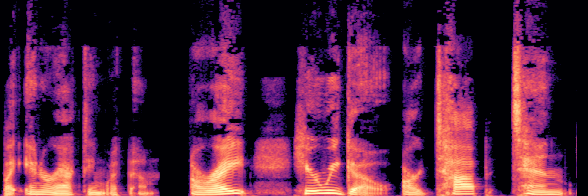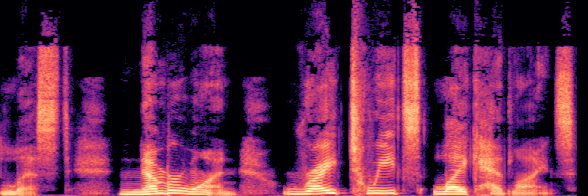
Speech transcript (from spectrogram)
by interacting with them. All right, here we go. Our top 10 list. Number one, write tweets like headlines.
